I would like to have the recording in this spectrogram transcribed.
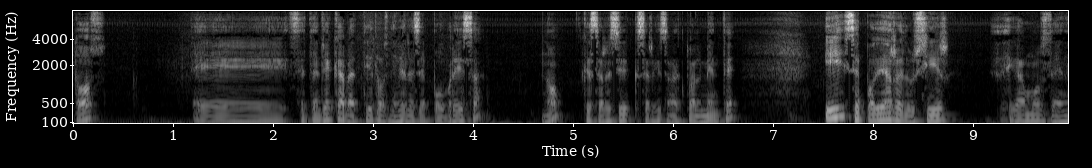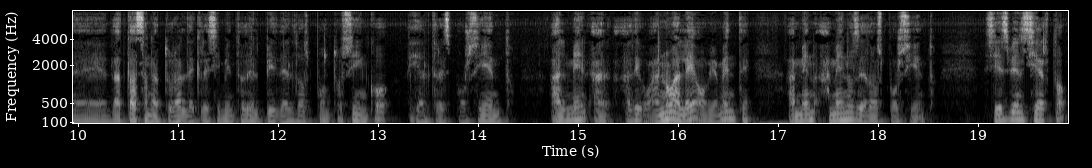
Dos, eh, se tendría que abatir los niveles de pobreza, ¿no? Que se, que se registran actualmente, y se podría reducir digamos, de, la tasa natural de crecimiento del PIB del 2.5 y al 3%, al men, digo, anual, ¿eh? obviamente, a, a menos de 2%. Si es bien cierto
